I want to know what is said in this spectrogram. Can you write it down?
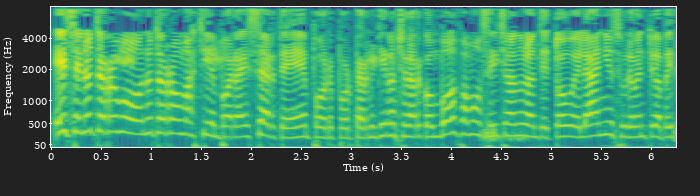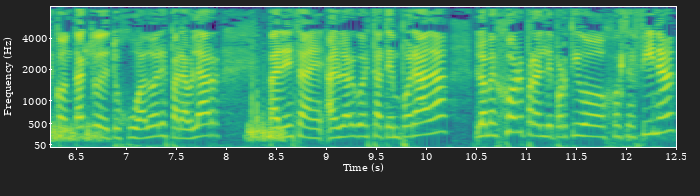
Ese, no te robo, no te robo más tiempo, agradecerte eh, por, por permitirnos charlar con vos. Vamos a seguir charlando durante todo el año. Seguramente voy a pedir contacto de tus jugadores para hablar para esta, a lo largo de esta temporada. Lo mejor para el Deportivo Josefina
